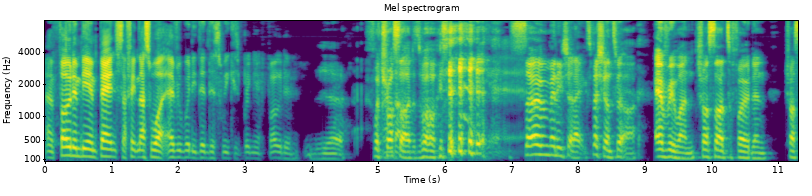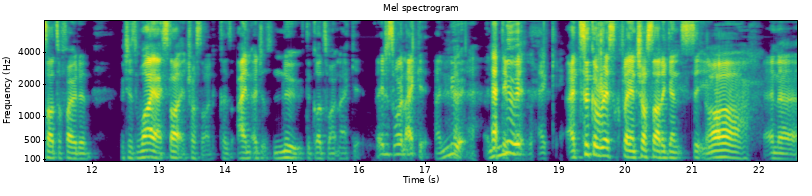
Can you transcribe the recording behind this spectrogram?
and Foden being benched, I think that's what everybody did this week is bringing Foden. Yeah. For Trossard as well. So many, like, especially on Twitter, everyone, Trossard to Foden, Trossard to Foden, which is why I started Trossard, because I, I just knew the gods won't like it. They just won't like it. I knew it. I knew it. Like it. I took a risk playing Trossard against City, Oh, and uh,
